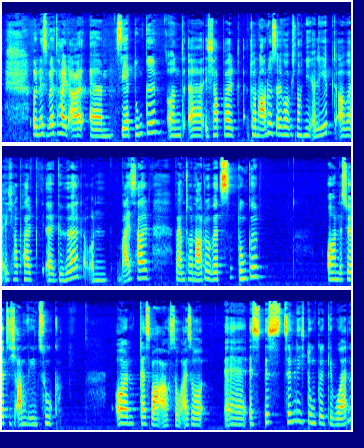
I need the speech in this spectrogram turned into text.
und es wird halt auch, ähm, sehr dunkel und äh, ich habe halt, Tornado selber habe ich noch nie erlebt, aber ich habe halt äh, gehört und weiß halt, beim Tornado wird es dunkel und es hört sich an wie ein Zug. Und das war auch so. Also äh, es ist ziemlich dunkel geworden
